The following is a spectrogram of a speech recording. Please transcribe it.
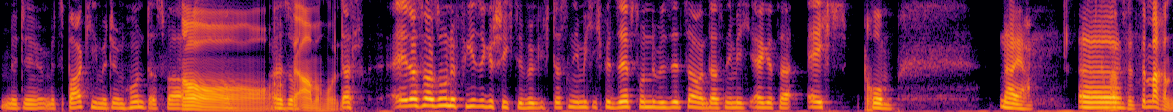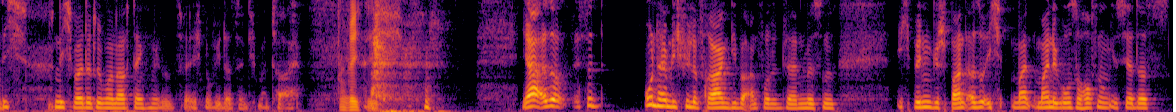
mit dem, mit Sparky, mit dem Hund. Das war, Oh, Also, der arme Hund. das, ey, das war so eine fiese Geschichte, wirklich. Das nehme ich, ich bin selbst Hundebesitzer und das nehme ich Agatha echt krumm. Naja. Äh, Was willst du machen? nicht, nicht weiter drüber nachdenken, sonst wäre ich nur wieder sentimental. Richtig. Ja, also es sind unheimlich viele Fragen, die beantwortet werden müssen. Ich bin gespannt. Also ich, mein, meine große Hoffnung ist ja, dass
